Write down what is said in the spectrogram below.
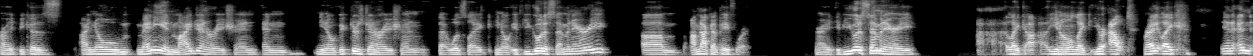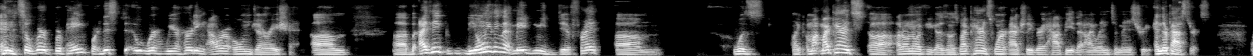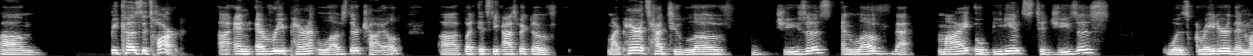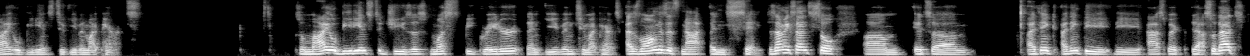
right? Because I know many in my generation and you know Victor's generation that was like, you know, if you go to seminary, um, I'm not going to pay for it right? If you go to seminary, uh, like uh, you know, like you're out, right? Like, and and and so we're we're paying for it. this. We're we are hurting our own generation. Um, uh, but I think the only thing that made me different um, was like my, my parents. Uh, I don't know if you guys know this. My parents weren't actually very happy that I went into ministry, and they're pastors, um, because it's hard. Uh, and every parent loves their child, uh, but it's the aspect of my parents had to love Jesus and love that my obedience to Jesus was greater than my obedience to even my parents. So my obedience to Jesus must be greater than even to my parents, as long as it's not in sin. Does that make sense? So um, it's um, I think I think the the aspect, yeah. So that's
